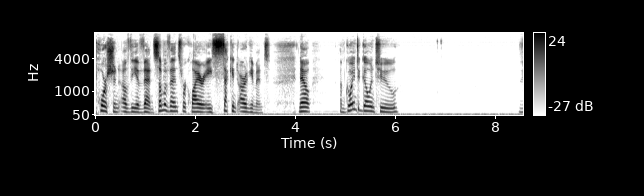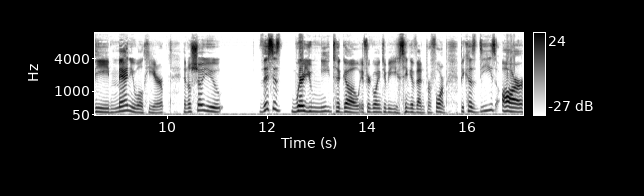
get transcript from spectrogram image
portion of the event. Some events require a second argument. Now, I'm going to go into the manual here, and I'll show you this is where you need to go if you're going to be using event perform, because these are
